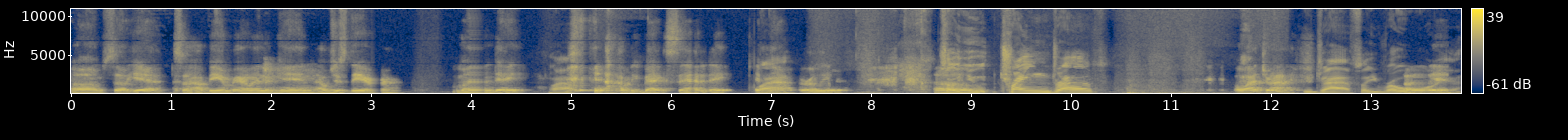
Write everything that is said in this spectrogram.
Um, so yeah, so I'll be in Maryland again. I was just there Monday. Wow. I'll be back Saturday, if wow. not earlier. So um, you train, drive? Oh, I drive. You drive, so you road oh, warrior. Yeah.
